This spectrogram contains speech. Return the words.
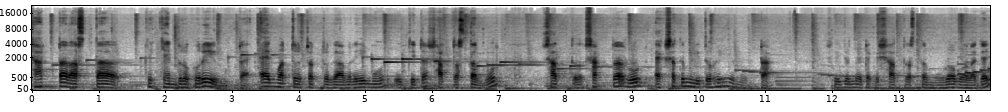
সাতটা রাস্তাকে কেন্দ্র করে এই মুখটা একমাত্র চট্টগ্রামের এই মোড় যেটা সাত রাস্তার মোড়। সাত, সাতটা রোড একসাথে মিলিত হয়ে এই মোড়টা। সেই জন্য এটাকে সাত রাস্তার মোড়ও বলা যায়,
